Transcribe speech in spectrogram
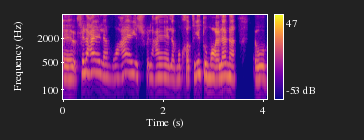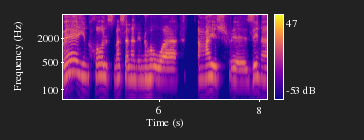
آه، في العالم وعايش في العالم وخطيته معلنة وباين خالص مثلا إن هو عايش في زنا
